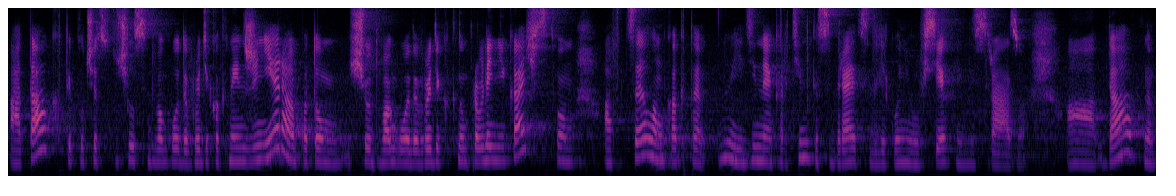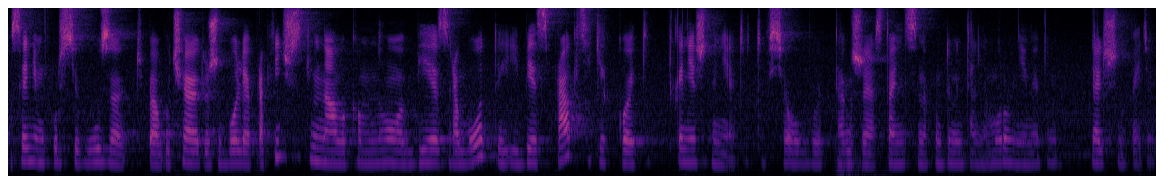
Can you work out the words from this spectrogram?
А так ты, получается, учился два года вроде как на инженера, а потом еще два года вроде как на управлении качеством, а в целом как-то ну, единая картинка собирается далеко не у всех и не сразу. А, да, на последнем курсе вуза тебя обучают уже более практическим навыкам, но без работы и без практики какой-то конечно, нет. Это все будет также останется на фундаментальном уровне, и на этом дальше не пойдет.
